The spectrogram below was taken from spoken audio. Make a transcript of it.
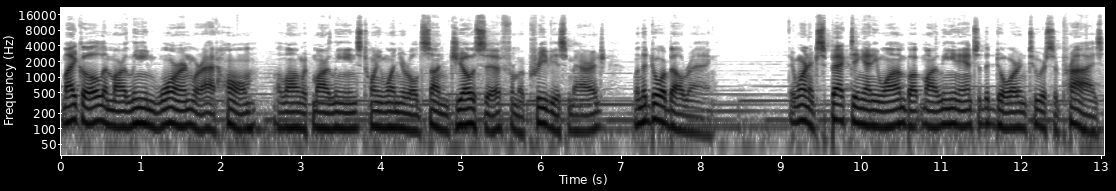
Michael and Marlene Warren were at home, along with Marlene's 21 year old son Joseph from a previous marriage, when the doorbell rang. They weren't expecting anyone, but Marlene answered the door, and to her surprise,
